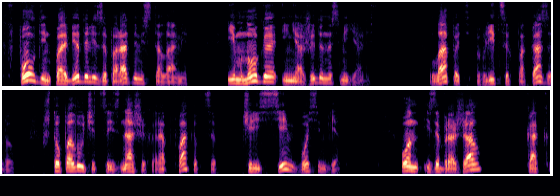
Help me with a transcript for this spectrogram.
В полдень пообедали за парадными столами, и много и неожиданно смеялись. Лапоть в лицах показывал, что получится из наших рабфаковцев через 7-8 лет. Он изображал, как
